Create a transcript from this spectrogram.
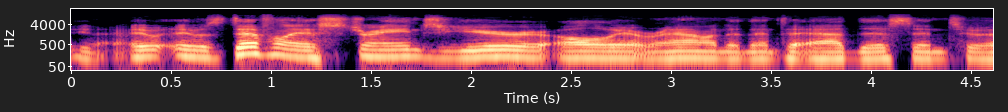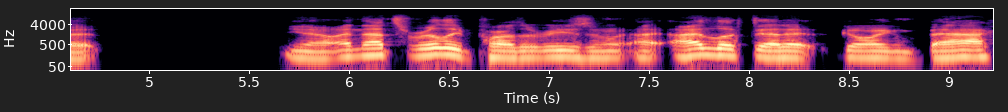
you know, it, it was definitely a strange year all the way around. And then to add this into it, you know, and that's really part of the reason I, I looked at it going back,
